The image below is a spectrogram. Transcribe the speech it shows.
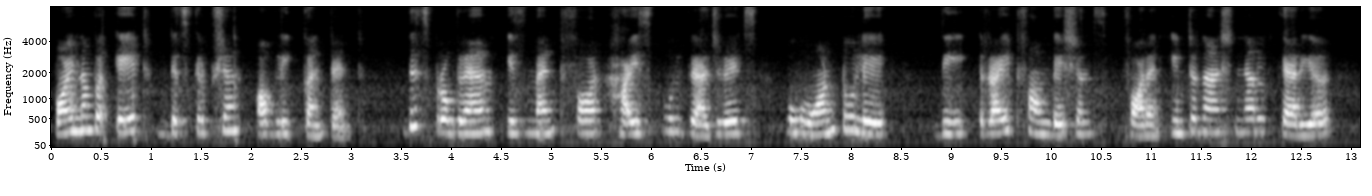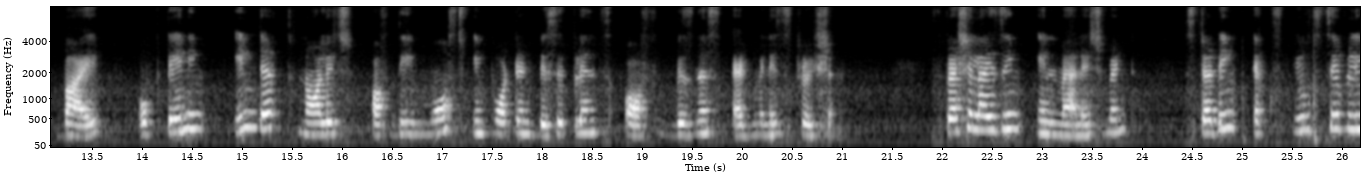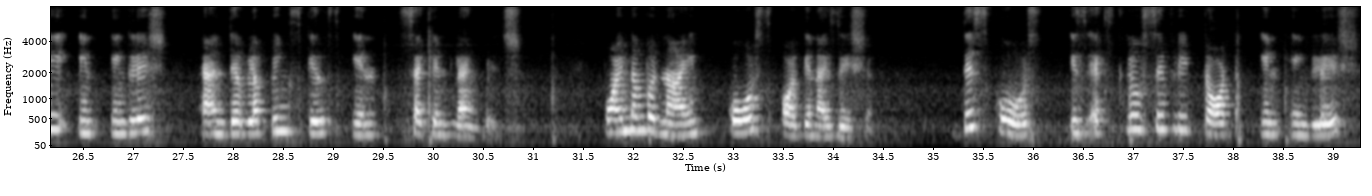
Point number 8 Description oblique content. This program is meant for high school graduates who want to lay the right foundations for an international career by obtaining in depth knowledge of the most important disciplines of business administration, specializing in management, studying exclusively in English, and developing skills in second language. Point number nine course organization. This course is exclusively taught in English.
